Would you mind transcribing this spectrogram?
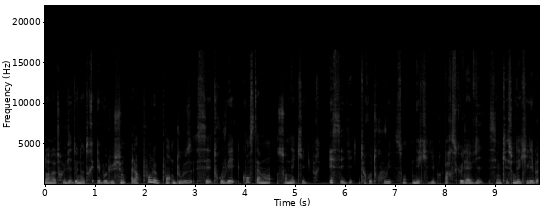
dans notre vie, de notre évolution. Alors pour le point 12, c'est trouver constamment son équilibre essayer de retrouver son équilibre. Parce que la vie, c'est une question d'équilibre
